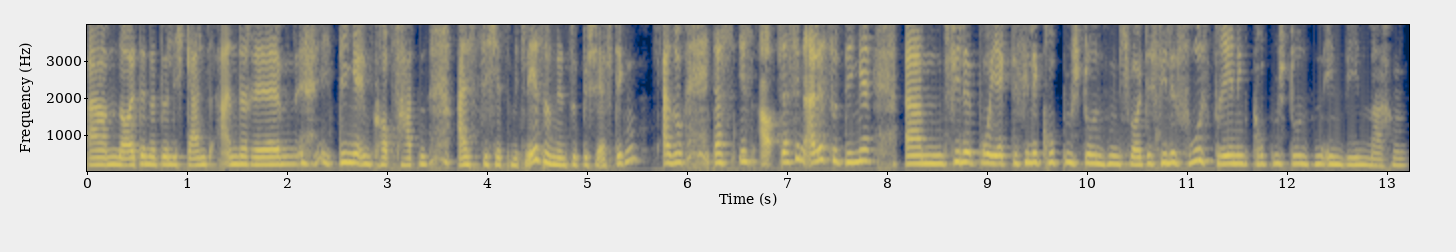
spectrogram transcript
ähm, Leute natürlich ganz andere ähm, Dinge im Kopf hatten, als sich jetzt mit Lesungen zu beschäftigen. Also das ist, das sind alles so Dinge, ähm, viele Projekte, viele Gruppenstunden. Ich wollte viele Fußtraining-Gruppenstunden in Wien machen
